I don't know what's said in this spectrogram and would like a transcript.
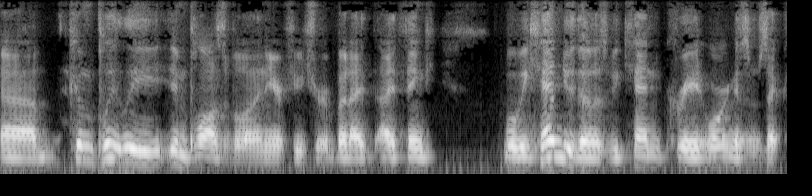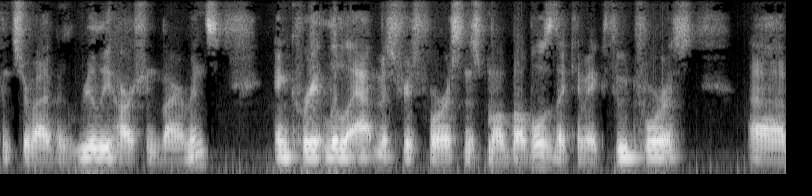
uh, completely implausible in the near future. But I, I think what we can do though is we can create organisms that can survive in really harsh environments and create little atmospheres for us in small bubbles that can make food for us uh,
